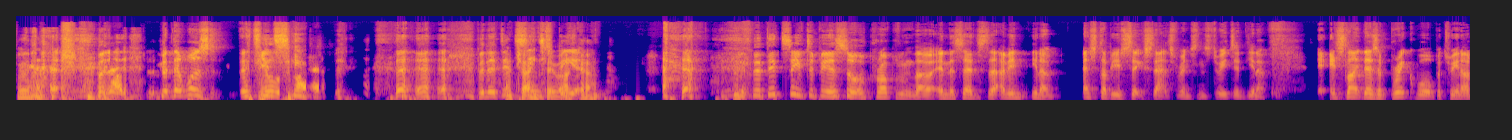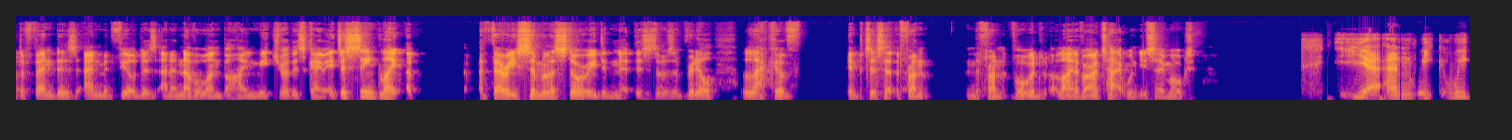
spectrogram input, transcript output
but but there was there did seem, but there did seem to, to be a, there did seem to be a sort of problem though, in the sense that I mean, you know, SW6 stats, for instance, tweeted, you know, it's like there's a brick wall between our defenders and midfielders, and another one behind Mitro. This game, it just seemed like a, a very similar story, didn't it? This there was a real lack of impetus at the front in the front forward line of our attack, wouldn't you say, Morgs? Yeah, and we we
